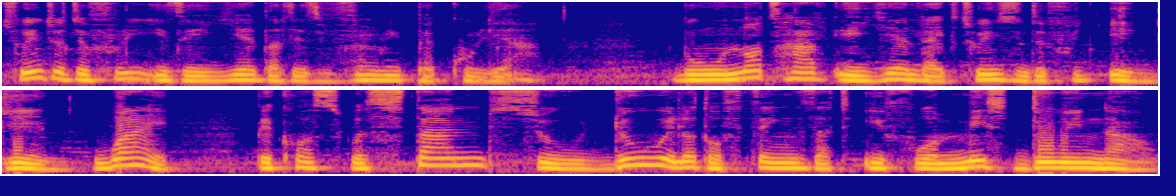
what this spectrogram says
2023 is a year that is very peculiar. We will not have a year like 2023 again. Why? Because we stand to do a lot of things that if we miss doing now,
